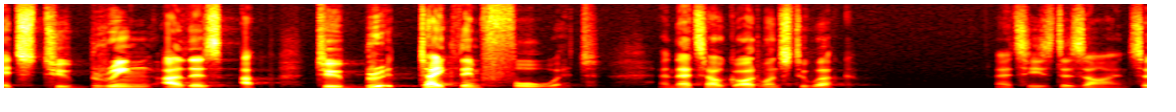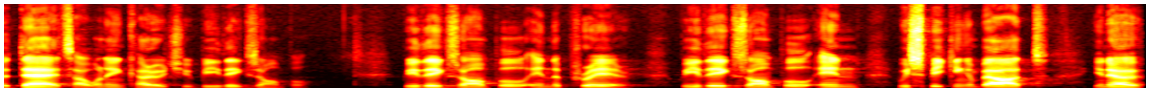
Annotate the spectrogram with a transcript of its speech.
It's to bring others up, to br- take them forward. And that's how God wants to work. That's his design. So, dads, I want to encourage you be the example. Be the example in the prayer. Be the example in, we're speaking about, you know,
